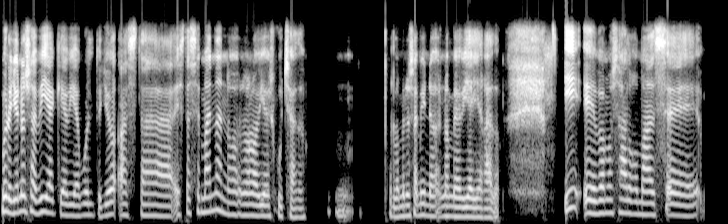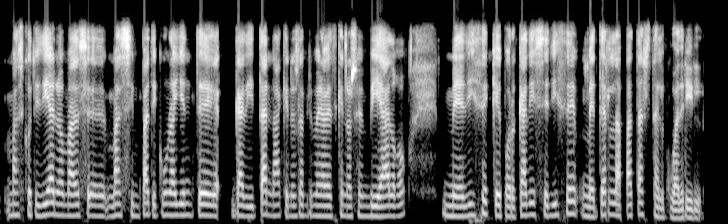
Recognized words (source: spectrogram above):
Bueno, yo no sabía que había vuelto. Yo hasta esta semana no, lo había escuchado. Mm, por lo menos a mí no, me había llegado. Y eh, vamos a algo más, eh, más cotidiano, más, eh, más simpático. Un oyente gaditana, que no es la primera vez que nos envía algo, me dice que por Cádiz se dice meter la pata hasta el cuadril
